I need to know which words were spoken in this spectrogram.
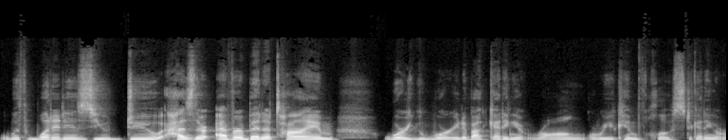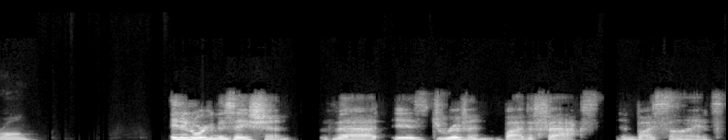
with what it is you do. Has there ever been a time where you worried about getting it wrong or where you came close to getting it wrong? In an organization that is driven by the facts and by science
